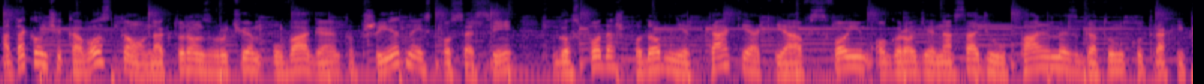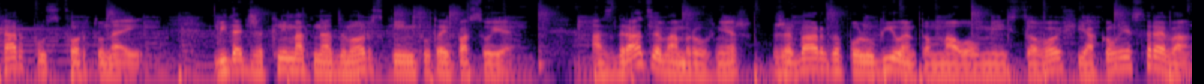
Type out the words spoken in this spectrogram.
A taką ciekawostką, na którą zwróciłem uwagę, to przy jednej z posesji gospodarz podobnie tak jak ja w swoim ogrodzie nasadził palmy z gatunku Trachycarpus fortunei. Widać, że klimat nadmorski im tutaj pasuje. A zdradzę Wam również, że bardzo polubiłem tą małą miejscowość, jaką jest Rewa,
